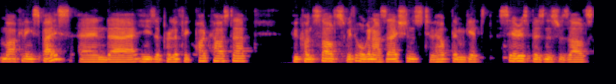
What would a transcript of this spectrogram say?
marketing space, and uh, he's a prolific podcaster who consults with organizations to help them get serious business results,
